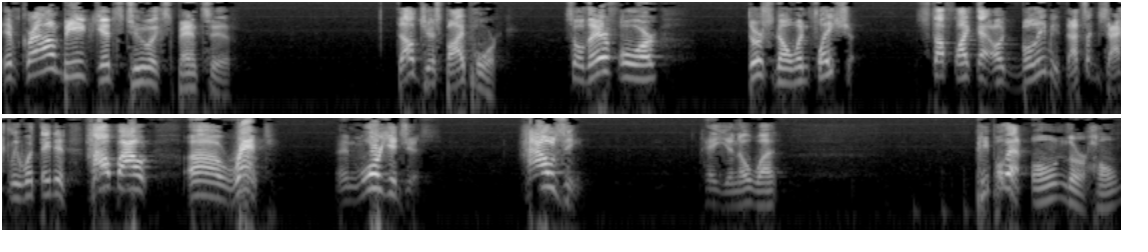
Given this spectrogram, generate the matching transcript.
if ground beef gets too expensive, they'll just buy pork. So therefore, there's no inflation. Stuff like that. Oh, believe me, that's exactly what they did. How about uh, rent and mortgages, housing? Hey, you know what? People that own their home,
